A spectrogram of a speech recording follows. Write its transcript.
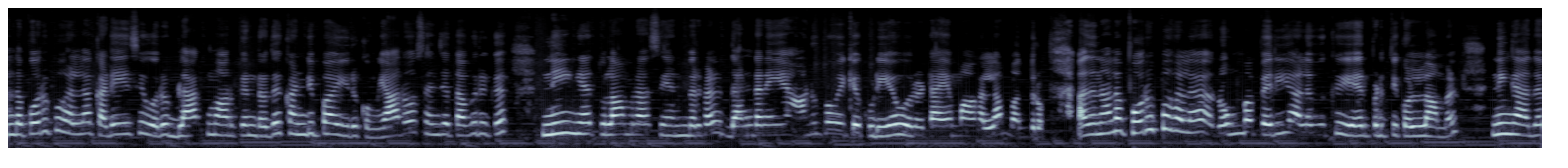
அந்த பொறுப்புகளில் கடைசி ஒரு பிளாக் மார்க்ன்றது கண்டிப்பாக இருக்கும். யாரோ செஞ்ச தவறுக்கு நீங்கள் துலாம் ராசி என்பர்கள் தண்டனையை அனுபவிக்கக்கூடிய ஒரு டைமாகலாம் வந்துடும் அதனால பொறுப்புகளை ரொம்ப பெரிய அளவுக்கு ஏற்படுத்தி கொள்ளாமல் நீங்கள் அதை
